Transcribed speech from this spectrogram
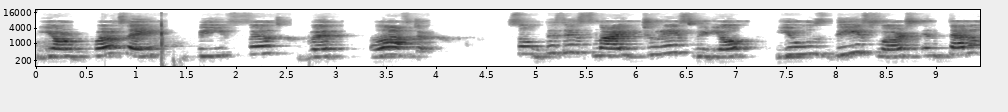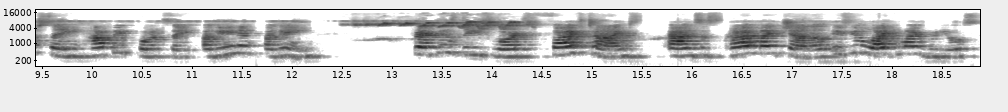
your birthday be filled with laughter. My today's video. Use these words instead of saying happy birthday again and again Practice these words five times and subscribe my channel. If you like my videos,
